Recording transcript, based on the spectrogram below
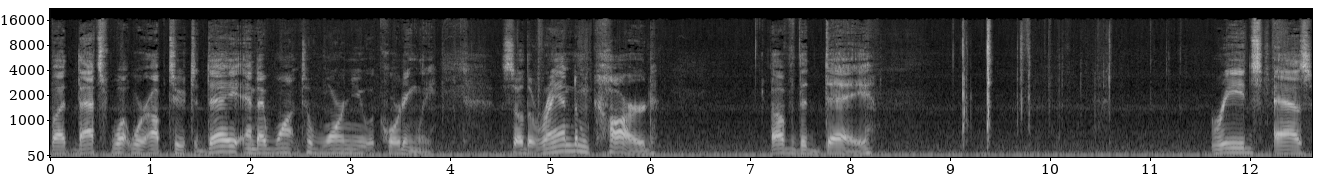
but that's what we're up to today, and I want to warn you accordingly. So the random card of the day reads as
